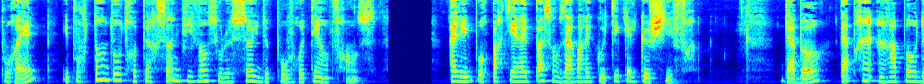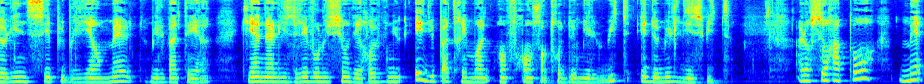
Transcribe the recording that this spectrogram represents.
Pour elle, et pour tant d'autres personnes vivant sous le seuil de pauvreté en France. Allez, vous repartirez pas sans avoir écouté quelques chiffres. D'abord, d'après un rapport de l'INSEE publié en mai 2021 qui analyse l'évolution des revenus et du patrimoine en France entre 2008 et 2018. Alors ce rapport met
